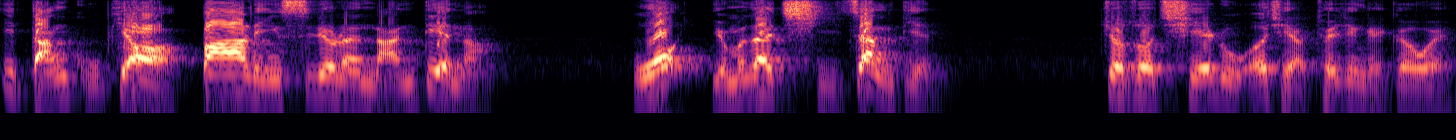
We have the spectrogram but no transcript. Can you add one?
一档股票啊，八零四六的南电呐，我有没有在起涨点就做切入，而且推荐给各位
